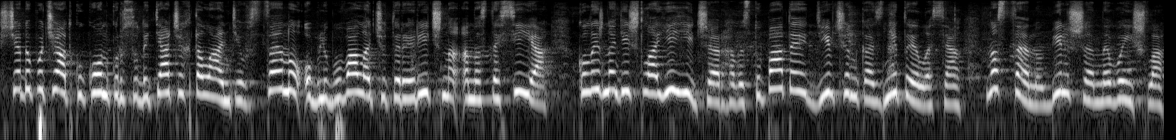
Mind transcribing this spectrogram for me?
Ще до початку конкурсу дитячих талантів сцену облюбувала чотирирічна Анастасія. Коли ж надійшла її черга виступати, дівчинка знітилася. На сцену більше не вийшла.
